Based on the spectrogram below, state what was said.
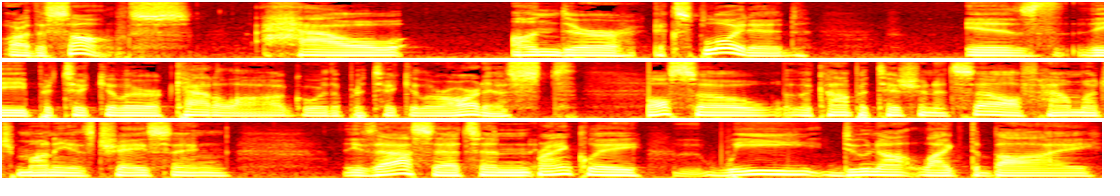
are the songs? How underexploited is the particular catalog or the particular artist. Also, the competition itself, how much money is chasing these assets. And frankly, we do not like to buy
